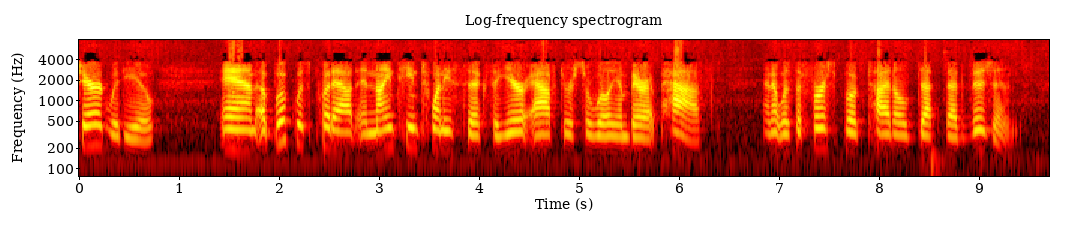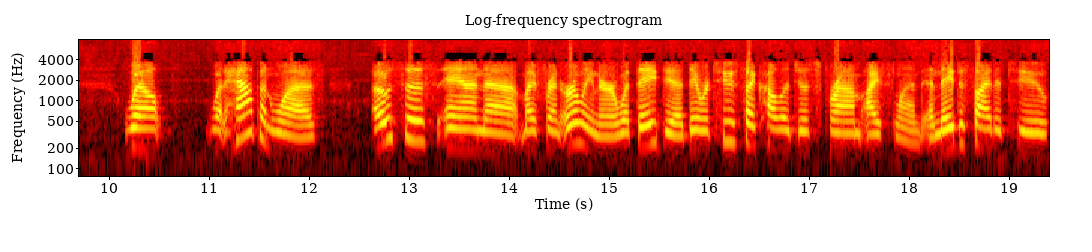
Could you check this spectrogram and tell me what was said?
shared with you. And a book was put out in 1926, a year after Sir William Barrett passed, and it was the first book titled Deathbed Visions. Well, what happened was Osis and uh, my friend Erlendur, what they did, they were two psychologists from Iceland, and they decided to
